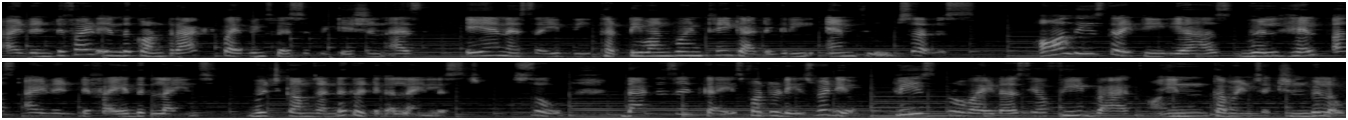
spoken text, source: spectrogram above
identified in the contract piping specification as ANSI B31.3 category M fluid service. All these criteria will help us identify the lines which comes under critical line list. So that is it guys for today's video. Please provide us your feedback in comment section below.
